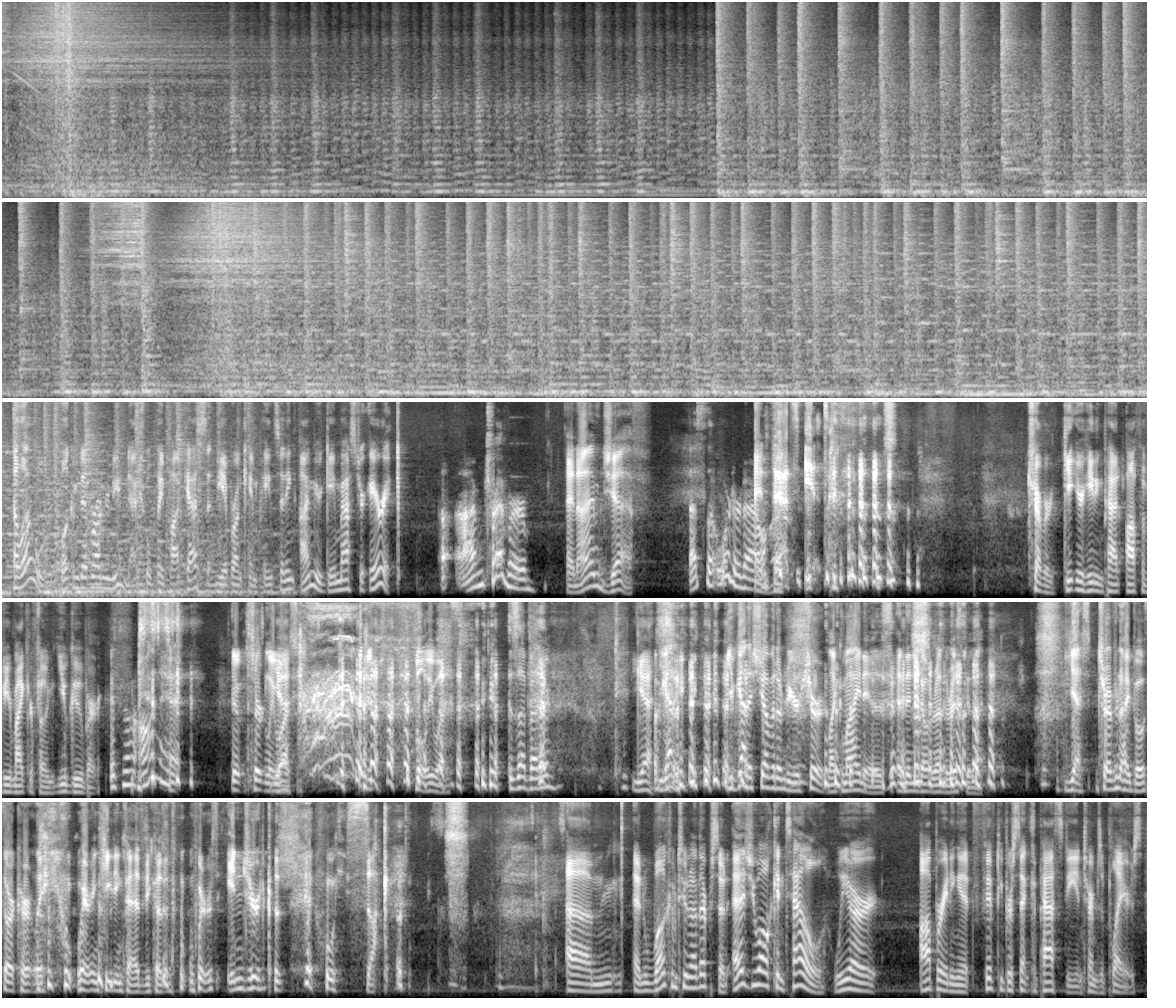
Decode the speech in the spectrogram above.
welcome to Eberron Renewed, an actual play podcast at the Eberron campaign setting. I'm your game master, Eric. Uh, I'm Trevor. And I'm Jeff. That's the order now. And that's it. Trevor, get your heating pad off of your microphone, you goober. it's not on it. it certainly Yes. was. it fully was. Is that better? Yes. You gotta, you've got to shove it under your shirt like mine is, and then you don't run the risk of that. Yes, Trevor and I both are currently wearing heating pads because we're injured because we suck. and welcome to another episode. As you all can tell, we are operating at 50% capacity in terms of players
